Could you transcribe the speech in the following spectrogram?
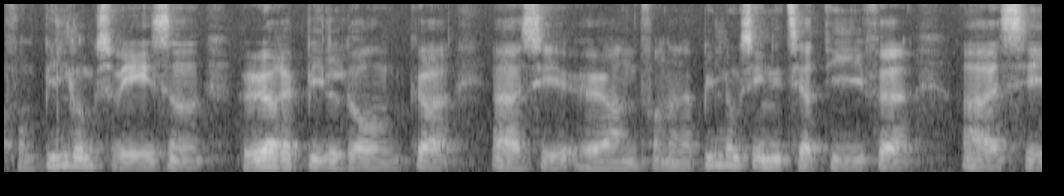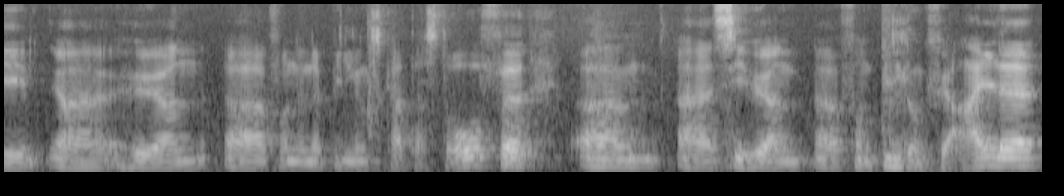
vom Bildungswesen, höhere Bildung, Sie hören von einer Bildungsinitiative, Sie hören von einer Bildungskatastrophe, ähm, Sie hören von Bildung für alle,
